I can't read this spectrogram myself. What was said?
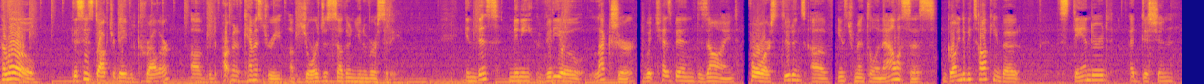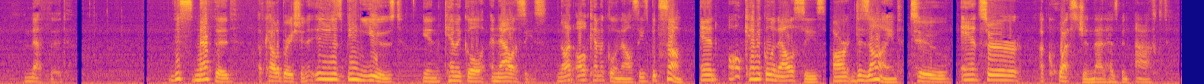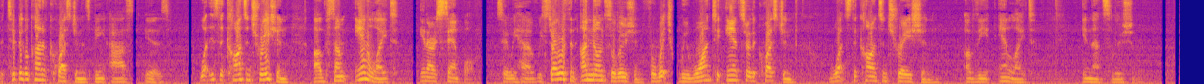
Hello, this is Dr. David Kreller of the Department of Chemistry of Georgia Southern University. In this mini video lecture, which has been designed for students of instrumental analysis, I'm going to be talking about the standard addition method. This method of calibration is being used in chemical analyses. Not all chemical analyses, but some. And all chemical analyses are designed to answer a question that has been asked. The typical kind of question that's being asked is what is the concentration of some analyte in our sample? So we have we start with an unknown solution for which we want to answer the question what's the concentration of the analyte in that solution?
